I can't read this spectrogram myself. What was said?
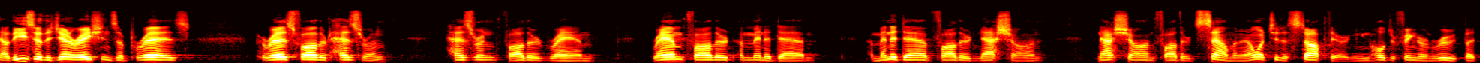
Now these are the generations of Perez. Perez fathered Hezron. Hezron fathered Ram. Ram fathered Amminadab. Amminadab fathered Nahshon. Nahshon fathered Salmon. And I want you to stop there, and you can hold your finger in Ruth, but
